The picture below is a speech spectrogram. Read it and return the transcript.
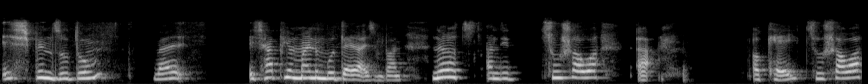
Ich bin so dumm, weil ich habe hier meine Modelleisenbahn. Ne, an die Zuschauer. Äh, okay, Zuschauer.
